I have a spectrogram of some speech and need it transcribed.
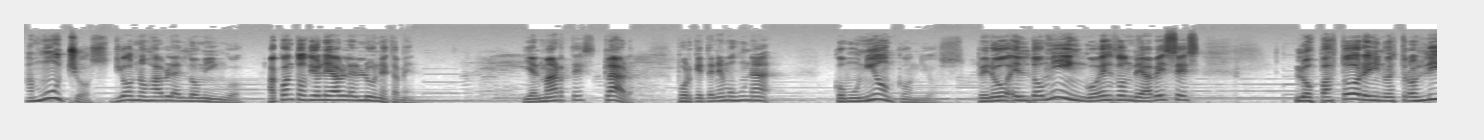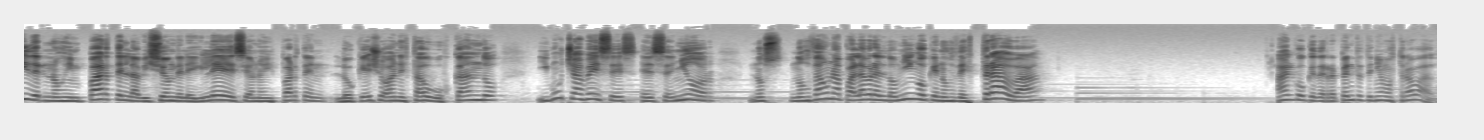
A muchos Dios nos habla el domingo. ¿A cuántos Dios le habla el lunes también? ¿Y el martes? Claro, porque tenemos una comunión con Dios. Pero el domingo es donde a veces los pastores y nuestros líderes nos imparten la visión de la iglesia, nos imparten lo que ellos han estado buscando y muchas veces el Señor nos, nos da una palabra el domingo que nos destraba algo que de repente teníamos trabado.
